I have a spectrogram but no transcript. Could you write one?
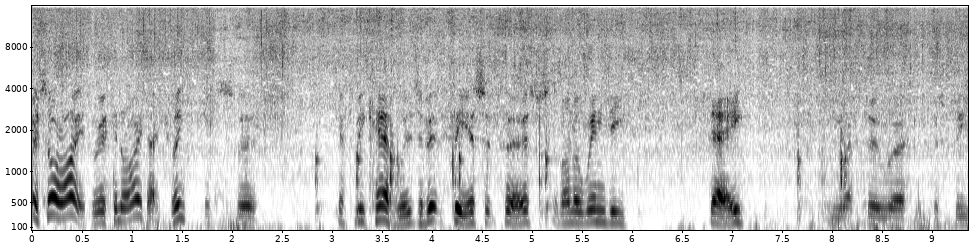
It's all right. It's working all right actually. It's uh, you have to be careful. It's a bit fierce at first, but on a windy day, you have to uh, just be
